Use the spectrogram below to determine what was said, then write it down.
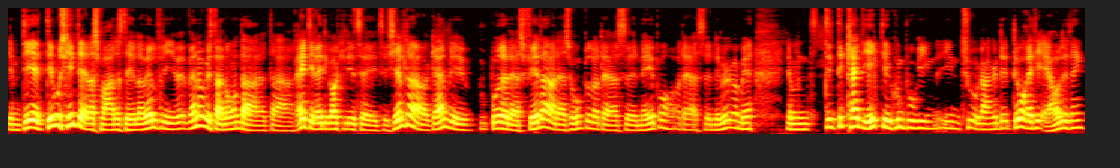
Jamen, det, det er måske ikke det aller smarteste heller, vel? Fordi hvad nu, hvis der er nogen, der, der rigtig, rigtig godt kan lide at tage til shelter, og gerne vil både have deres fætter, og deres onkel, og deres øh, nabo, og deres øh, nevøer med? Jamen, det, det kan de ikke. De har kun booket en, en tur gang, det, det var rigtig ærgerligt, ikke?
